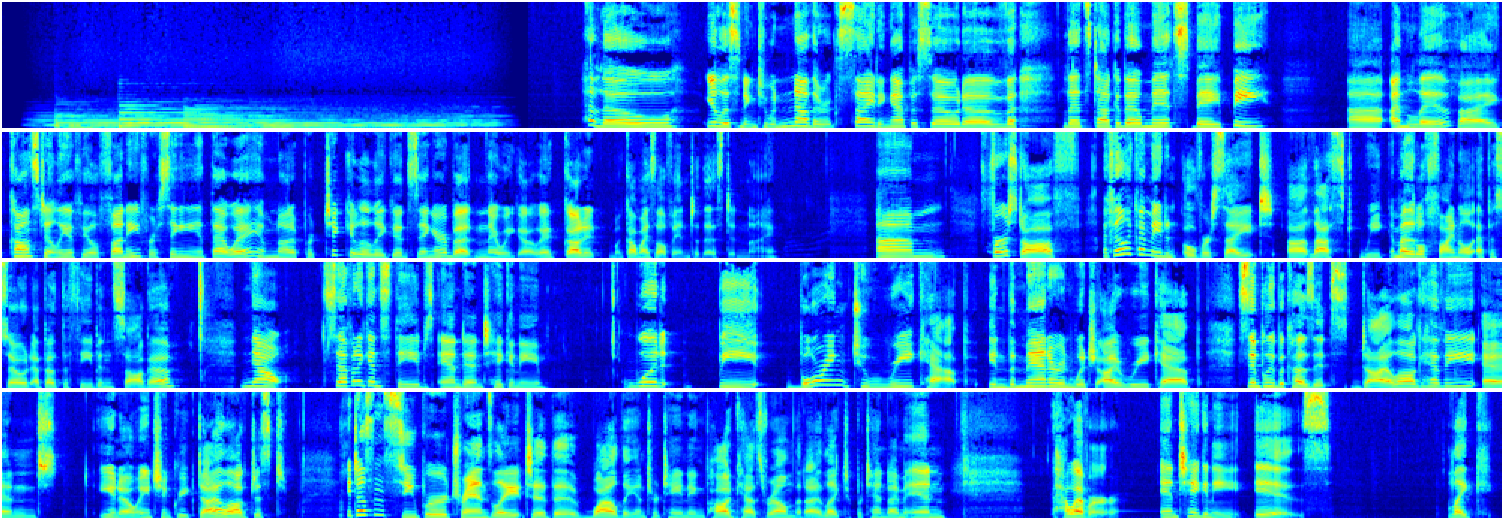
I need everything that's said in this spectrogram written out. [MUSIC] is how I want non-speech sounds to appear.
Hello. You're listening to another exciting episode of Let's Talk About Myths, baby. Uh, I'm Liv. I constantly feel funny for singing it that way. I'm not a particularly good singer, but there we go. I got it. Got myself into this, didn't I? Um, first off, I feel like I made an oversight uh, last week in my little final episode about the Theban saga. Now, Seven Against Thebes and Antigone would be boring to recap in the manner in which I recap simply because it's dialogue heavy and you know ancient Greek dialogue just it doesn't super translate to the wildly entertaining podcast realm that I like to pretend I'm in. However, Antigone is like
